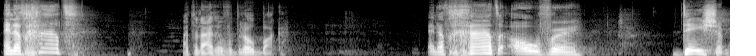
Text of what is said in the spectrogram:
En dat gaat uiteraard over broodbakken. En dat gaat over decem.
